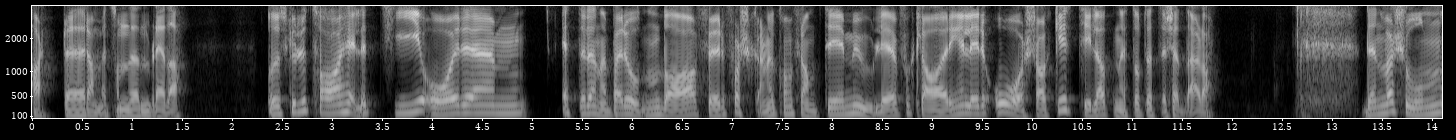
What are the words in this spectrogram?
hardt eh, rammet som den ble da. Og det skulle ta hele ti år etter denne perioden da før forskerne kom fram til mulige forklaringer eller årsaker til at nettopp dette skjedde her. da. Den versjonen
